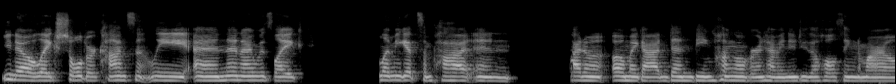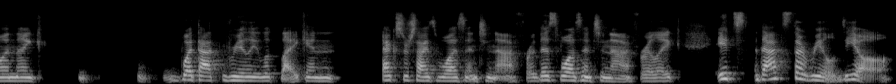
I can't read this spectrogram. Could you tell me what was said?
you know, like shoulder constantly. And then I was like, let me get some pot and I don't, oh my God, then being hungover and having to do the whole thing tomorrow and like what that really looked like. And exercise wasn't enough or this wasn't enough or like it's that's the real deal.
